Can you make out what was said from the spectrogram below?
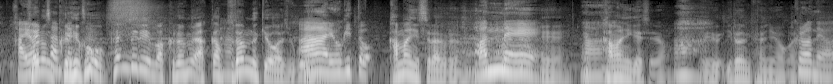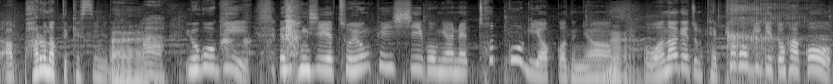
가열찬 저는 그리고. 팬들이 막 그러면 약간 아. 부담 느껴가지고 아 여기 또 가만히 있으라 그러는. 맞네. 예, 아. 가만히 계세요. 아. 이런, 이런 편이어가지고. 그러네요. 아, 바로 납득했습니다. 네. 아, 요 곡이 그 당시에 조용필 씨 공연의 첫 곡이었거든요. 네. 워낙에 좀 대표곡이기도 하고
